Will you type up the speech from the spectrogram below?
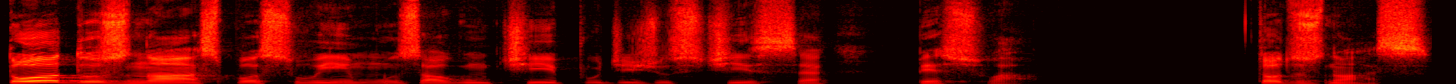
todos nós possuímos algum tipo de justiça pessoal. Todos nós.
